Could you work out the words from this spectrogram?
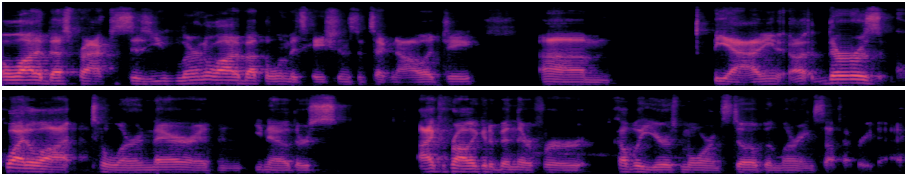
a lot of best practices. You learn a lot about the limitations of technology. Um, yeah i mean uh, there was quite a lot to learn there. And you know there's i could probably could have been there for a couple years more and still been learning stuff every day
